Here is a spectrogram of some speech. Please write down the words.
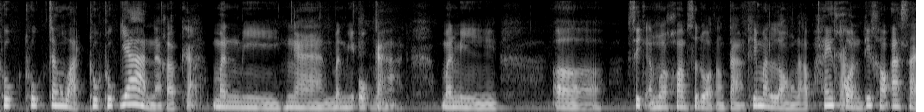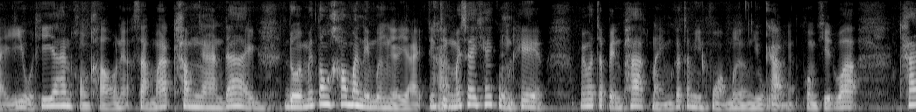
ทุกทุกจังหวัดทุกทุกย่านนะครับครับมันมีงานมันมีโอกาส มันมีเอ่อ สิ่งอำนวยความสะดวกต่างๆ ที่มันรองรับให้ครับคนที่เขาอาศัยอยู่ที่ย่านของเขาเนี่ยสามารถทำงานได้ โดยไม่ต้องเข้ามาในเมืองใหญ่ๆจครัริงบๆไม่ใช่แค่กรุงเทพ ไม่ว่าจะเป็นภาคไหนมันก็จะมีหัวเมืองอยู่ครับอย่างเงี้ยผมคิดว่าถ้า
